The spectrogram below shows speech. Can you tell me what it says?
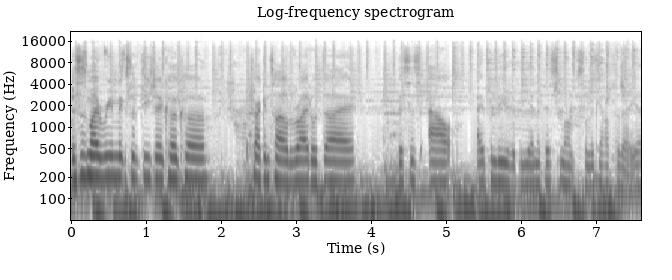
This is my remix of DJ Coca, track entitled Ride or Die. This is out, I believe, at the end of this month, so look out for that, yeah?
